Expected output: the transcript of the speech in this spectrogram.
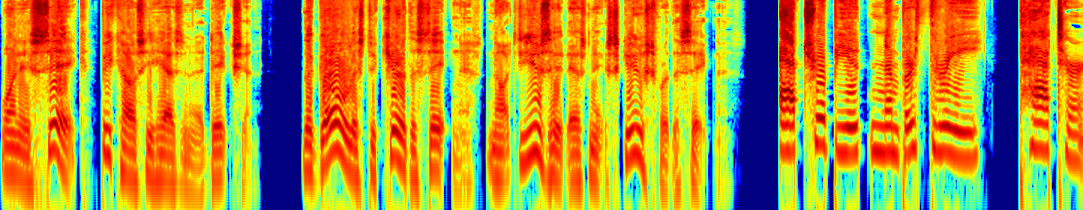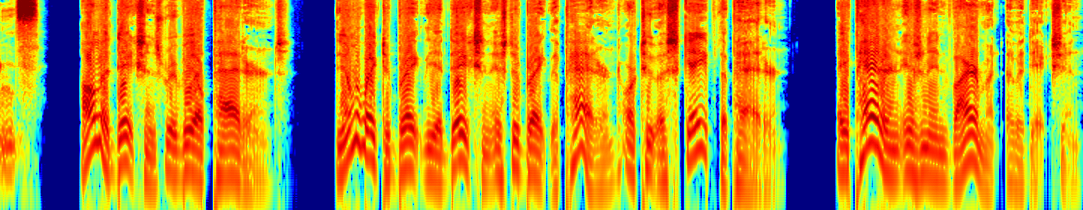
One is sick because he has an addiction. The goal is to cure the sickness, not to use it as an excuse for the sickness. Attribute number three patterns. All addictions reveal patterns. The only way to break the addiction is to break the pattern or to escape the pattern. A pattern is an environment of addiction.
